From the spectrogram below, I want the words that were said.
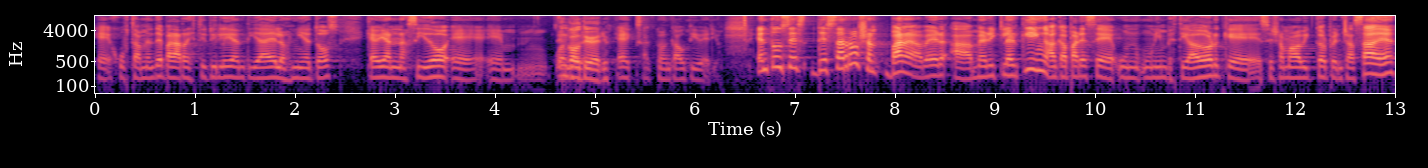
eh, justamente para restituir la identidad de los nietos que habían nacido eh, em, cuando- cautiverio. Exacto, en cautiverio. Entonces desarrollan, van a ver a Mary Claire King, acá aparece un, un investigador que se llamaba Víctor Penchazade,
